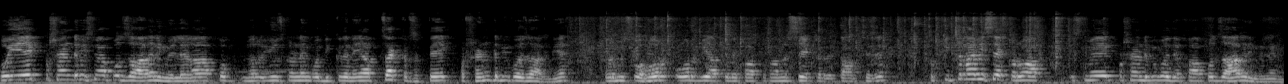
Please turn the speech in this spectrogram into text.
कोई एक परसेंट भी इसमें आपको जाग नहीं मिलेगा। आपको मतलब यूज़ करने में कोई दिक्कत नहीं आप चेक कर सकते हैं, एक परसेंट भी कोई जाग नहीं है। और मैं इसको और और भी आपको देखो, आपके सामने सेक कर देता हूँ अच्छे से। तो कितना भी सेक करो आप, इसमें एक परसेंट भी कोई देखो, आपको जाग नहीं मिलेंगे।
